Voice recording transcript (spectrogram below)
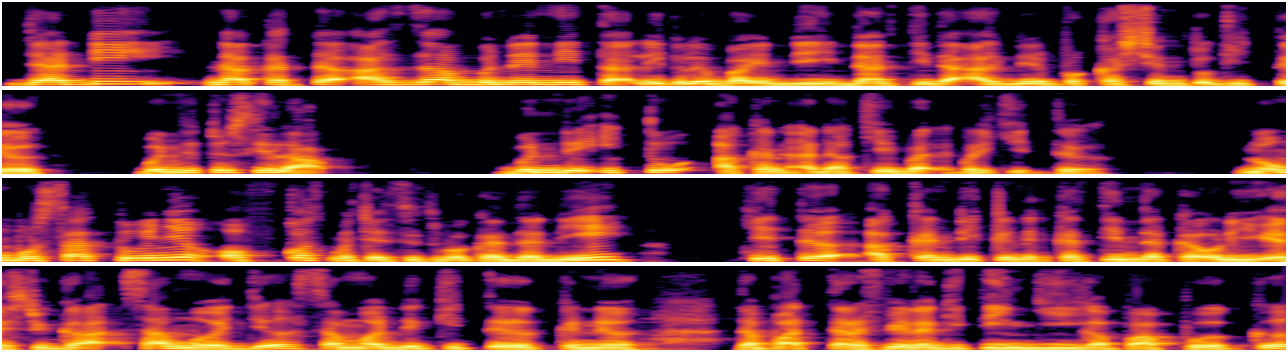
Jadi, nak kata azab benda ni tak legal binding dan tidak ada repercussion untuk kita, benda itu silap. Benda itu akan ada akibat daripada kita. Nombor satunya, of course macam saya sebutkan tadi, kita akan dikenakan tindakan oleh US juga. Sama je, sama ada kita kena dapat tarif yang lagi tinggi ke apa-apa ke,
